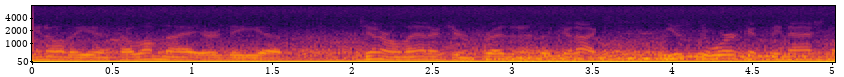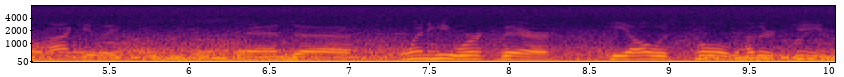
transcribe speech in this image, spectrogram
you know, the uh, alumni or the uh, general manager and president of the Canucks, used to work at the National Hockey League. And uh, when he worked there, he always told other teams,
